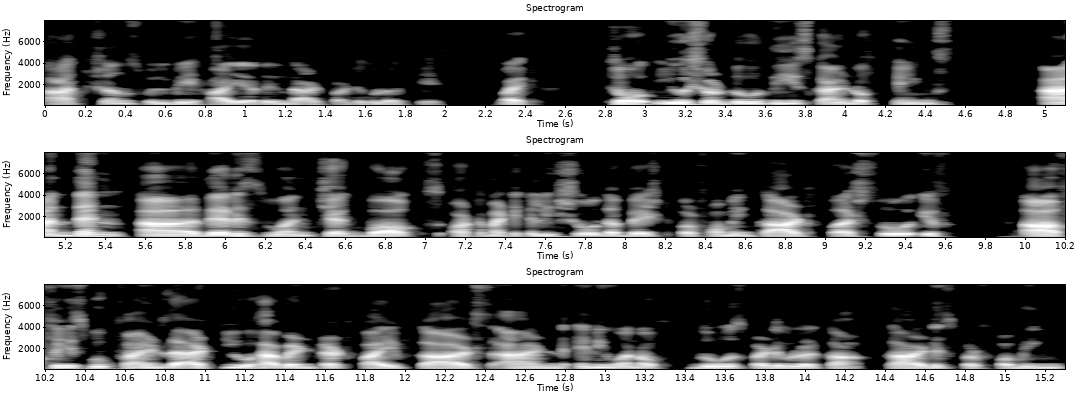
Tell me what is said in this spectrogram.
actions will be higher in that particular case, right? So you should do these kind of things. And then uh, there is one checkbox automatically show the best performing card first. So if uh, Facebook finds that you have entered five cards and any one of those particular ca card is performing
